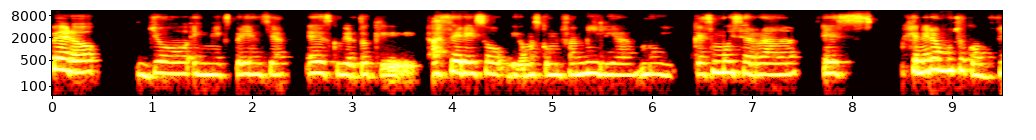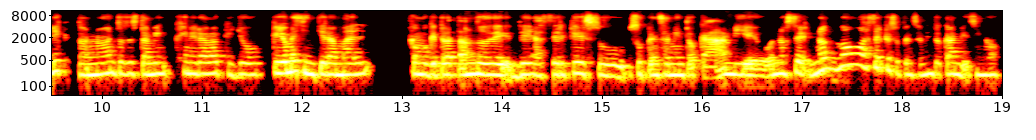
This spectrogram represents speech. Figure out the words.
Pero yo en mi experiencia he descubierto que hacer eso, digamos, con mi familia, muy, que es muy cerrada, es, genera mucho conflicto, ¿no? Entonces también generaba que yo, que yo me sintiera mal como que tratando de, hacer que su, su, pensamiento cambie, o no sé, no, no hacer que su pensamiento cambie, sino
